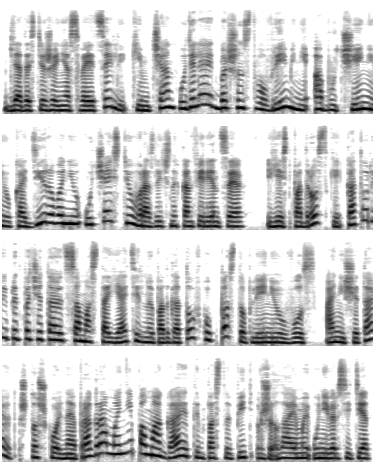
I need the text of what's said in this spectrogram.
Для достижения своей цели Ким Чан уделяет большинство времени обучению, кодированию, участию в различных конференциях. Есть подростки, которые предпочитают самостоятельную подготовку к поступлению в ВУЗ. Они считают, что школьная программа не помогает им поступить в желаемый университет.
